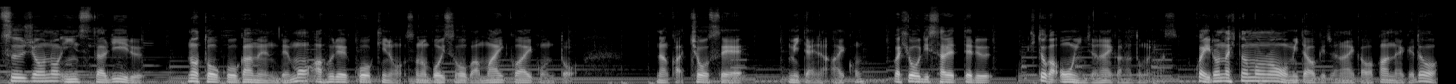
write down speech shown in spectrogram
通常のインスタリールの投稿画面でもアフレコ機能、そのボイスオーバーマイクアイコンとなんか調整みたいなアイコンが表示されてる人が多いんじゃないかなと思います。これいろんな人のものを見たわけじゃないかわかんないけど、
